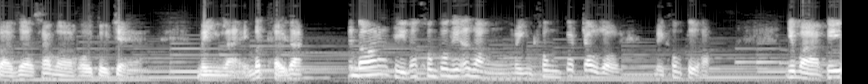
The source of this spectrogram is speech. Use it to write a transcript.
Bảo giờ sao mà hồi tuổi trẻ mình lại mất thời gian? Đó thì nó không có nghĩa rằng mình không có trau dồi, mình không tự học. Nhưng mà cái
